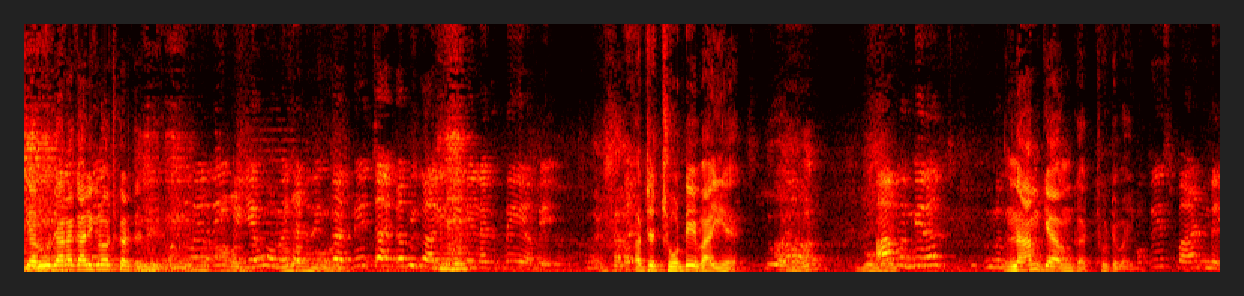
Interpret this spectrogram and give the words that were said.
क्या रोज़ाना गाली गलौज करते थे? वो हमेशा ड्रिंक करते हैं चाय कभी गाली देने लगते हैं हमें। अच्छा छोटे भाई हैं। आप मेरा नाम क्या है उनका छोटे भाई? मुकेश पांडे।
